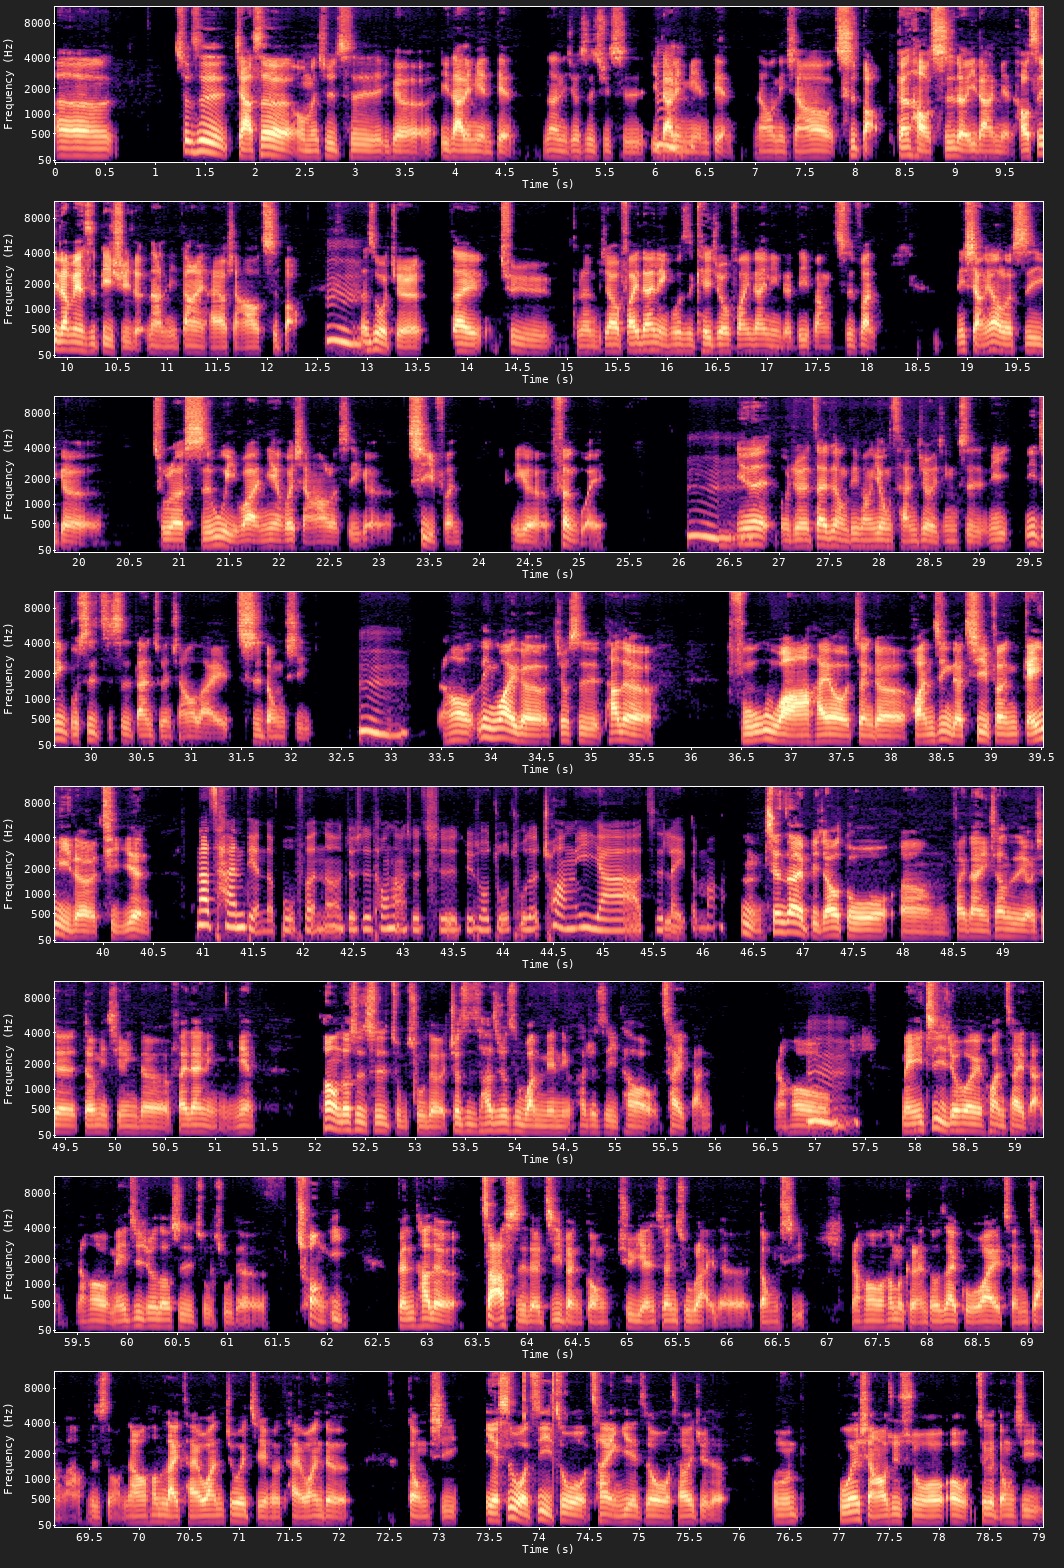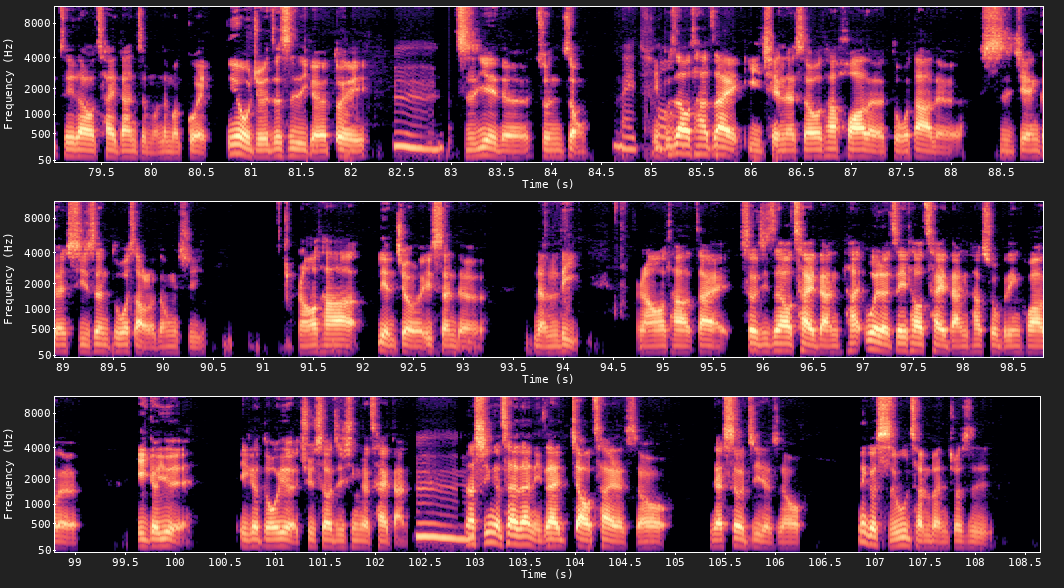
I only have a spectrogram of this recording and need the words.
呃，就是假设我们去吃一个意大利面店。那你就是去吃意大利面店，嗯、然后你想要吃饱，跟好吃的意大利面，好吃意大利面是必须的。那你当然还要想要吃饱，嗯。但是我觉得在去可能比较 fine dining 或是 casual fine dining 的地方吃饭，你想要的是一个除了食物以外，你也会想要的是一个气氛，一个氛围，嗯。因为我觉得在这种地方用餐就已经是你，你已经不是只是单纯想要来吃东西，嗯。然后另外一个就是它的服务啊，还有整个环境的气氛给你的体验。那餐点的部分呢，就是通常是吃，比如说主厨的创意啊之类的吗？嗯，现在比较多，嗯，fine dining，像是有一些德米其林的 fine dining 里面，通常都是吃主厨的，就是它就是 one menu，它就是一套菜单，然后每一季就会换菜单，然后每一季就都是主厨的创意跟他的扎实的基本功去延伸出来的东西。然后他们可能都在国外成长啊，或者什么，然后他们来台湾就会结合台湾的东西，也是我自己做餐饮业之后，我才会觉得我们不会想要去说哦，这个东西这道菜单怎么那么贵？因为我觉得这是一个对嗯职业的尊重，没错。你不知道他在以前的时候他花了多大的时间跟牺牲多少的东西，然后他练就了一身的能力。然后他在设计这套菜单，他为了这一套菜单，他说不定花了一个月、一个多月去设计新的菜单。嗯，那新的菜单你在叫菜的时候，你在设计的时候，那个食物成本就是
